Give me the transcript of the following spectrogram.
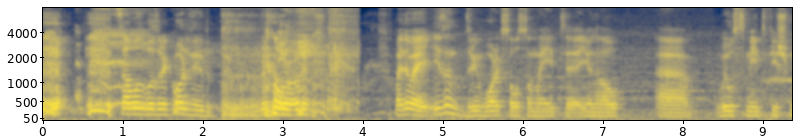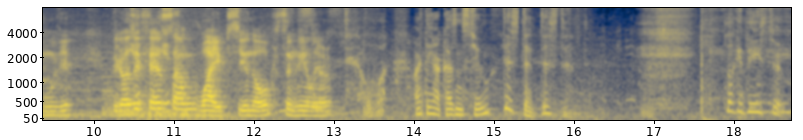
Someone was recording it. By the way, isn't DreamWorks also made, uh, you know, uh, Will Smith fish movie? Because Yes, it has yes. some vibes, you know, similar. Aren't they our cousins too? distant, distant. Look at these two.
